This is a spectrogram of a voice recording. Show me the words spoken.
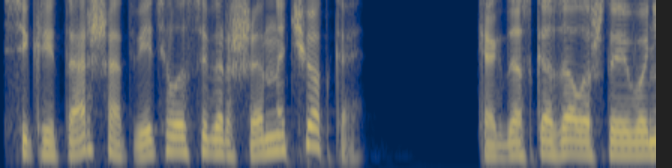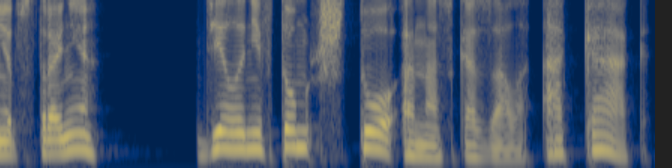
Секретарша ответила совершенно четко. Когда сказала, что его нет в стране? Дело не в том, что она сказала, а как.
